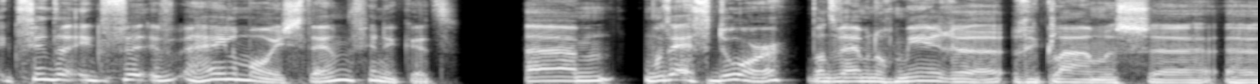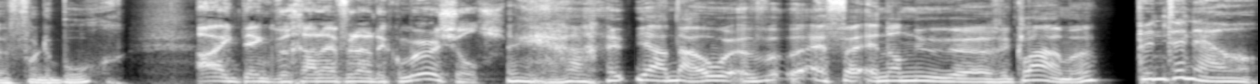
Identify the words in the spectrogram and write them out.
ik vind het ik vind, een hele mooie stem, vind ik het. Ehm, we moeten even door, want we hebben nog meer eh, reclames eh, eh, voor de boeg. Ah, ik denk we gaan even naar de commercials. Ja, ja nou, even. En dan nu eh, reclame. .nl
